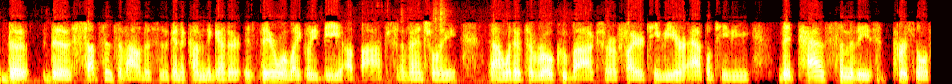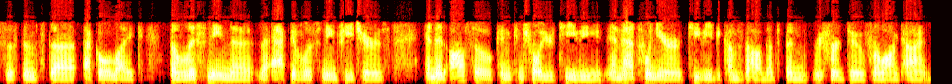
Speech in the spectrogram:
The the substance of how this is going to come together is there will likely be a box eventually, uh, whether it's a Roku box or a Fire TV or Apple TV that has some of these personal assistants, the Echo-like the listening, the, the active listening features, and then also can control your TV. And that's when your TV becomes the hub that's been referred to for a long time.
